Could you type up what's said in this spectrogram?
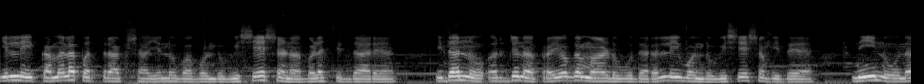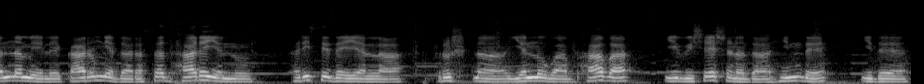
ಇಲ್ಲಿ ಕಮಲಪತ್ರಾಕ್ಷ ಎನ್ನುವ ಒಂದು ವಿಶೇಷಣ ಬಳಸಿದ್ದಾರೆ. ಇದನ್ನು ಅರ್ಜುನ ಪ್ರಯೋಗ ಮಾಡುವುದರಲ್ಲಿ ಒಂದು ವಿಶೇಷವಿದೆ. ನೀನು ನನ್ನ ಮೇಲೆ ಕಾರುಣ್ಯದ ರಸಧಾರೆಯನ್ನು ಹರಿಸಿದೆಯಲ್ಲ, ಕೃಷ್ಣ ಎನ್ನುವ ಭಾವ ಈ ವಿಶೇಷಣದ ಹಿಂದೆ ಇದೆ.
